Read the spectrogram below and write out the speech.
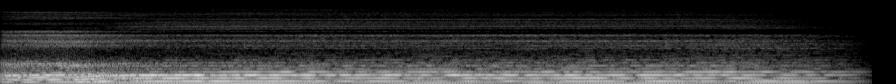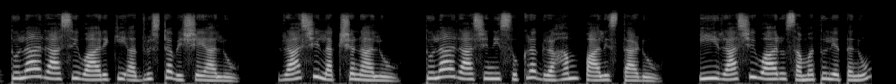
తులా రాశి వారికి అదృష్ట విషయాలు రాశి లక్షణాలు. తులా రాశిని శుక్రగ్రహం పాలిస్తాడు. ఈ రాశి వారు సమతుల్యతను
